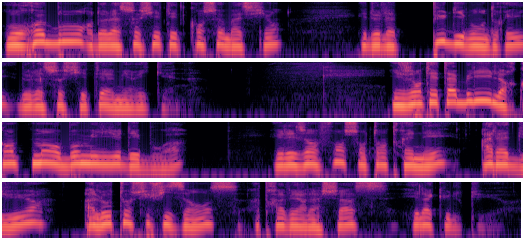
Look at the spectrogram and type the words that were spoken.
au rebours de la société de consommation et de la pudibonderie de la société américaine. Ils ont établi leur campement au beau milieu des bois, et les enfants sont entraînés, à la dure, à l'autosuffisance à travers la chasse et la culture.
